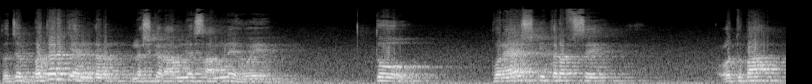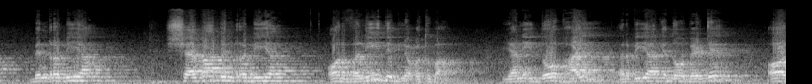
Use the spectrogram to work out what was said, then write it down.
تو جب بدر کے اندر لشکر آمنے سامنے ہوئے، تو قریش کی طرف سے اتبا بن ربیہ شیبہ بن ربیہ اور ولید ابن اتبا یعنی دو بھائی ربیہ کے دو بیٹے اور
